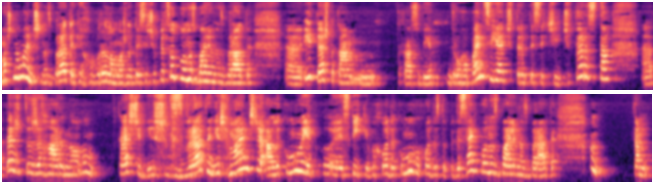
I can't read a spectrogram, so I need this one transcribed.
можна менше назбирати, як я говорила, можна 1500 бонус-балів назбирати. Е, І теж така, така собі друга пенсія 4400, е, теж дуже гарно. Ну, краще більше збирати, ніж менше, але кому як е, скільки виходить, кому виходить 150 бонус балів назбирати. Ну, там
